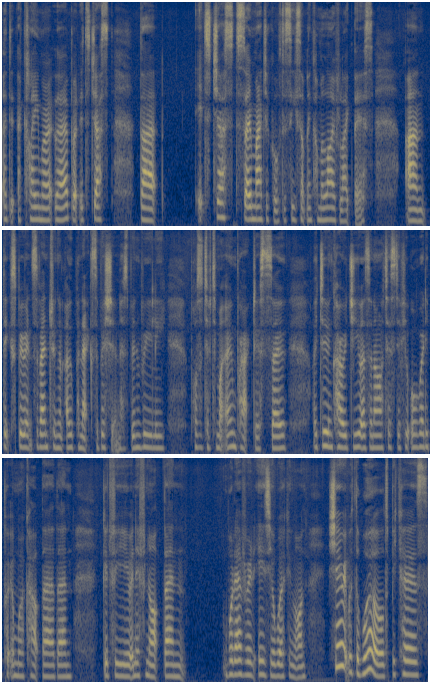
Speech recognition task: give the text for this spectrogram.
a, a claimer there, but it's just that it's just so magical to see something come alive like this. And the experience of entering an open exhibition has been really positive to my own practice. So I do encourage you as an artist, if you're already putting work out there, then good for you. And if not, then whatever it is you're working on, share it with the world because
